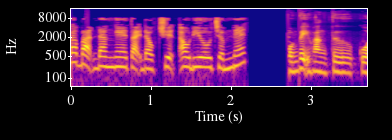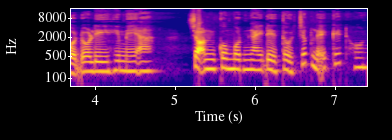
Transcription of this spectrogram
Các bạn đang nghe tại đọc truyện audio.net Bốn vị hoàng tử của Dolly Himea chọn cùng một ngày để tổ chức lễ kết hôn.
